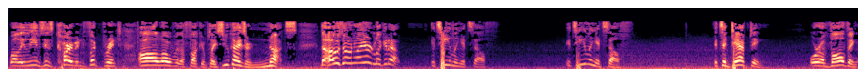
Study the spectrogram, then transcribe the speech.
while he leaves his carbon footprint all over the fucking place. You guys are nuts. The ozone layer, look it up. It's healing itself. It's healing itself. It's adapting or evolving.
